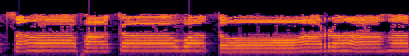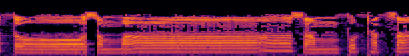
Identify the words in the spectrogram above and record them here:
สสะภะคะวะโตอะระหะโตสัมมาสัมพุทธัสสะ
